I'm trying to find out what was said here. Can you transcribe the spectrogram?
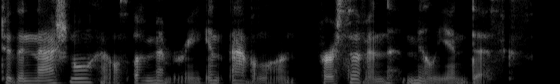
to the National House of Memory in Avalon for 7 million discs.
